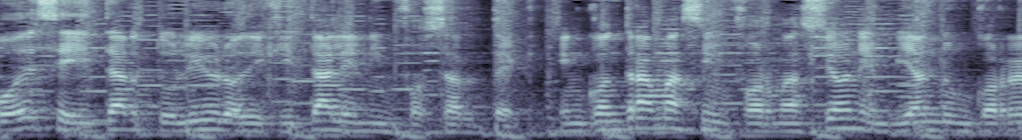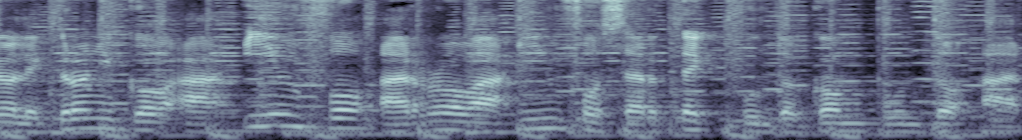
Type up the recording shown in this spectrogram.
Podés editar tu libro digital en Infocertec. Encontrá más información enviando un correo electrónico a info.infocertec.com.ar.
